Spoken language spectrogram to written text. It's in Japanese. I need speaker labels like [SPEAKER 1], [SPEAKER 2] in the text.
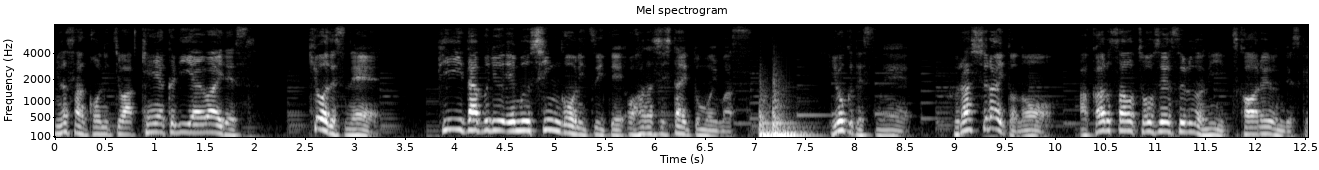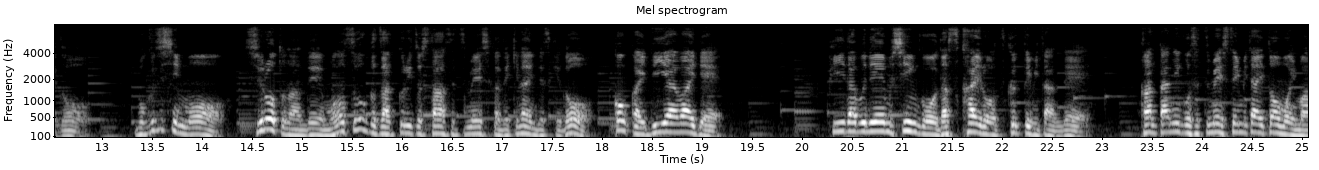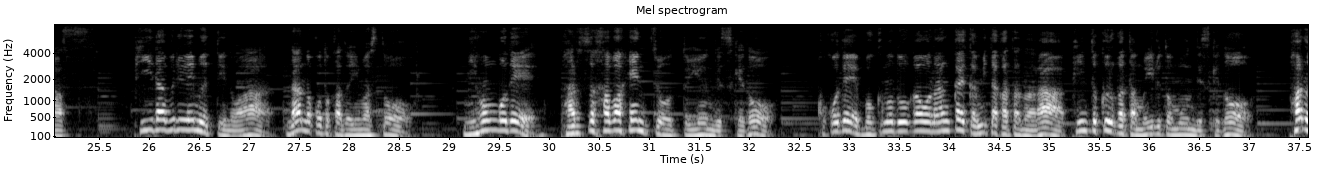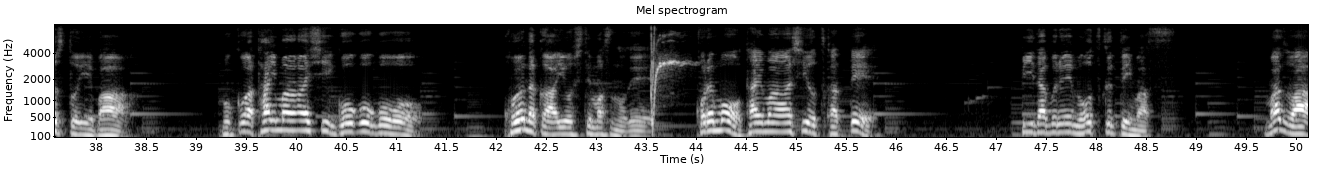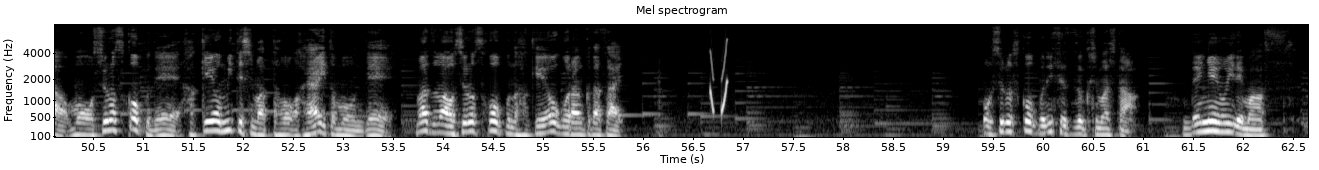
[SPEAKER 1] 皆さんこんにちは。倹約 DIY です。今日はですね、PWM 信号についてお話ししたいと思います。よくですね、フラッシュライトの明るさを調整するのに使われるんですけど、僕自身も素人なんでものすごくざっくりとした説明しかできないんですけど、今回 DIY で PWM 信号を出す回路を作ってみたんで、簡単にご説明してみたいと思います。PWM っていうのは何のことかと言いますと、日本語でパルス幅変調と言うんですけど、ここで僕の動画を何回か見た方ならピンとくる方もいると思うんですけど、パルスといえば、僕はタイマー IC555 をこよなく愛用してますので、これもタイマー IC を使って PWM を作っています。まずはもうオシロスコープで波形を見てしまった方が早いと思うんで、まずはオシロスコープの波形をご覧ください。オシロスコープに接続しました。電源を入れます。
